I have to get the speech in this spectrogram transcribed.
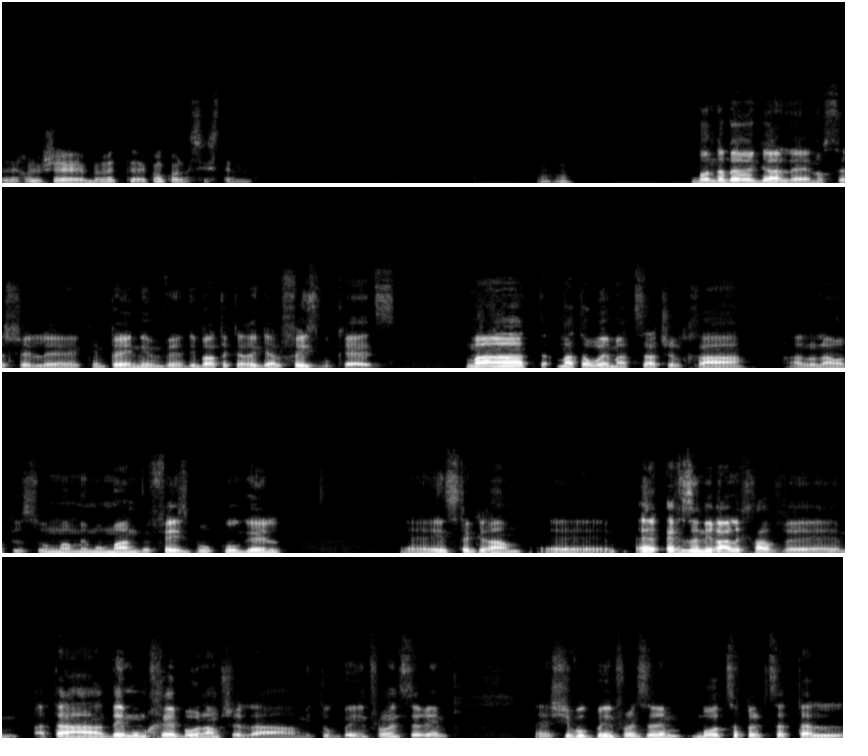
אה, אז אני חושב שבאמת, אה, קודם כל הסיסטם. בוא נדבר רגע על נושא של קמפיינים, ודיברת כרגע על פייסבוק אדס. מה, מה אתה רואה מהצד שלך על עולם הפרסום הממומן בפייסבוק, גוגל, אה, אינסטגרם? אה, איך זה נראה לך? ואתה די מומחה בעולם של המיתוג באינפלואנסרים, אה, שיווק באינפלואנסרים. בוא תספר קצת על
